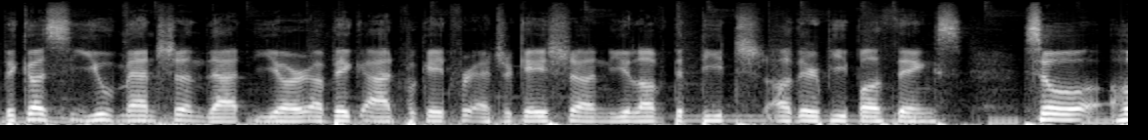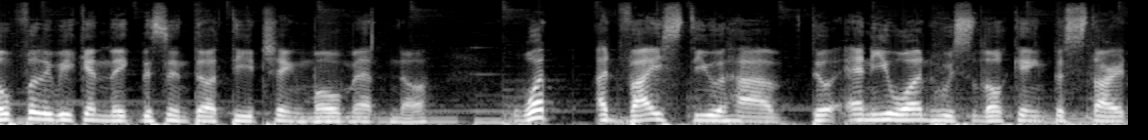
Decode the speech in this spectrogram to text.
because you mentioned that you're a big advocate for education. You love to teach other people things. So hopefully we can make this into a teaching moment, no? What advice do you have to anyone who's looking to start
